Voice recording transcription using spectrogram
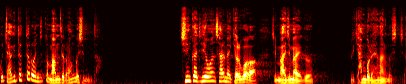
그 자기 뜻대로 이제 또 마음대로 한 것입니다. 지금까지 해온 삶의 결과가 지금 마지막에 그 이렇게 함부로 행하는 것이죠.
